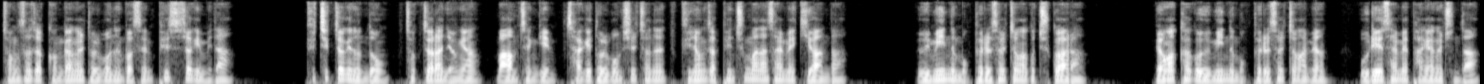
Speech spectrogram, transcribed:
정서적 건강을 돌보는 것은 필수적입니다. 규칙적인 운동, 적절한 영양, 마음 챙김, 자기 돌봄 실천은 균형 잡힌 충만한 삶에 기여한다. 의미 있는 목표를 설정하고 추구하라. 명확하고 의미 있는 목표를 설정하면 우리의 삶에 방향을 준다.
